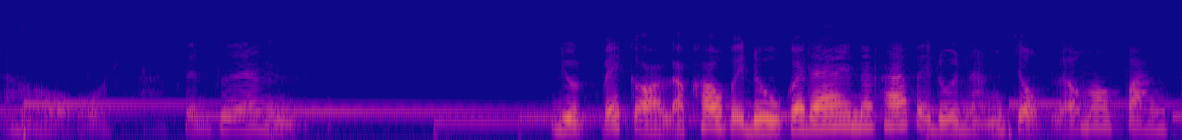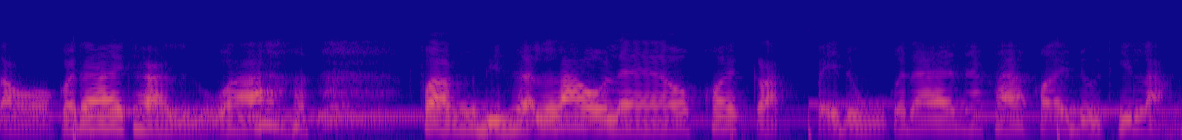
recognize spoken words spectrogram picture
โอ้ เพื่อนๆ หยุดไว้ก่อนแล้วเข้าไปดูก็ได้นะคะ ไปดูหนังจบแล้วมาฟังต่อก็ได้ค่ะ หรือว่าฟังดิฉันเล่าแล้วค่อยกลับไปดูก็ได้นะคะ ค่อยดูที่หลัง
